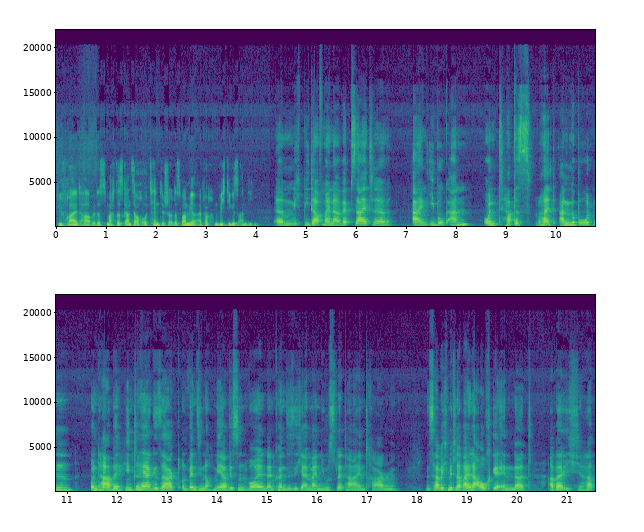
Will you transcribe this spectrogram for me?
viel Freiheit habe. Das macht das Ganze auch authentischer. Das war mir einfach ein wichtiges Anliegen. Ähm, ich biete auf meiner Webseite ein E-Book an und habe das halt angeboten und habe hinterher gesagt, und wenn Sie noch mehr wissen wollen, dann können Sie sich ja in meinen Newsletter eintragen. Das habe ich mittlerweile auch geändert, aber ich habe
